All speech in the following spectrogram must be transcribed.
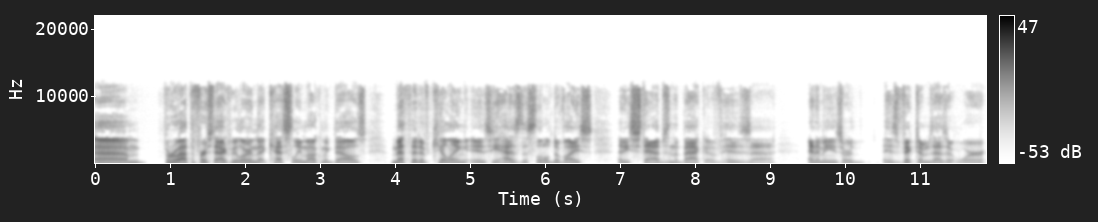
um, throughout the first act, we learn that Kesslee, Malcolm McDowell's method of killing is he has this little device that he stabs in the back of his uh, enemies or his victims, as it were,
